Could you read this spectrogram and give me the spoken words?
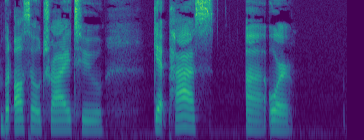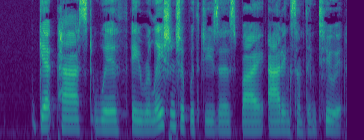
but also try to get past uh, or get past with a relationship with Jesus by adding something to it.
